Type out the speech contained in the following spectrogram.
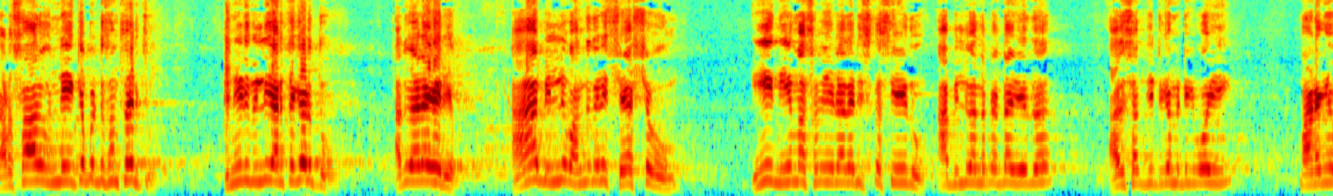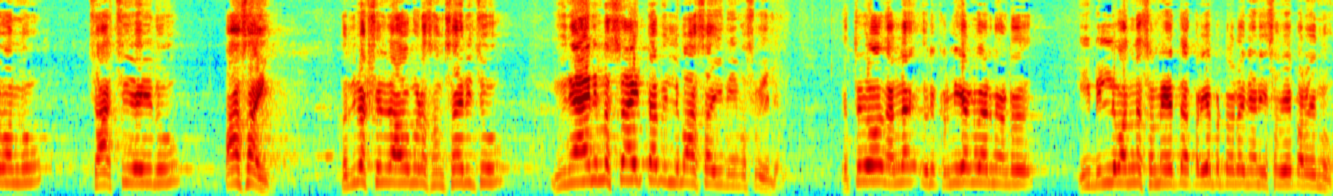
തടസ്സവാദം ഉന്നയിക്കപ്പെട്ട് സംസാരിച്ചു. പിന്നീട് ബില്ല് ചർച്ചയ്ക്കെടുത്തു അത് വേറെ കാര്യം. ആ ബില്ല് വന്നതിന് ശേഷവും ഈ നിയമസഭയിൽ അത് ഡിസ്കസ് ചെയ്തു. ആ ബില്ല് വന്നപ്പോൾ എന്താ ചെയ്തത്? അത് സബ്ജക്ട് കമ്മിറ്റിക്ക് പോയി മടങ്ങി വന്നു ചർച്ച ചെയ്തു പാസ്സായി. പ്രതിപക്ഷ നേതാവും കൂടെ സംസാരിച്ചു. യുനാനിമസ് ആയിട്ട് ആ ബില്ല് പാസ്സായി നിയമസഭയിൽ എത്രയോ നല്ല ഒരു ക്രമീകരണമായിരുന്നു കണ്ടത്. ഈ ബില്ല് വന്ന സമയത്ത് പ്രിയപ്പെട്ടവരെ ഞാൻ ഈ സഭയിൽ പറയുന്നു.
